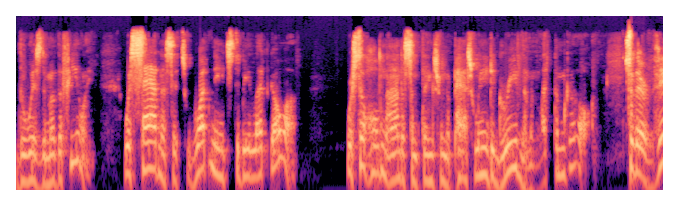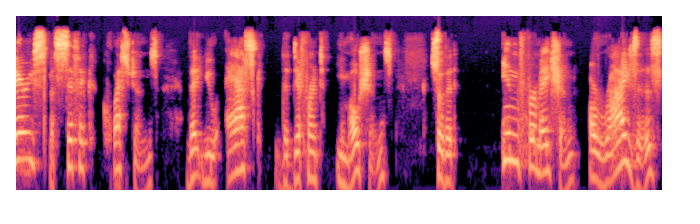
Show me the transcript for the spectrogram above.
the wisdom of the feeling. With sadness, it's what needs to be let go of. We're still holding on to some things from the past. We need to grieve them and let them go. So there are very specific questions that you ask the different emotions so that information arises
